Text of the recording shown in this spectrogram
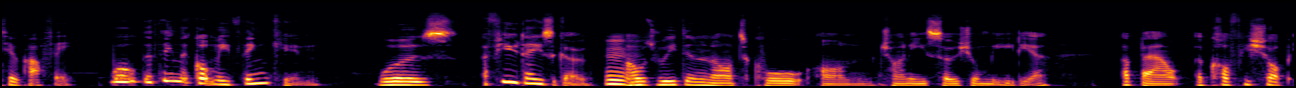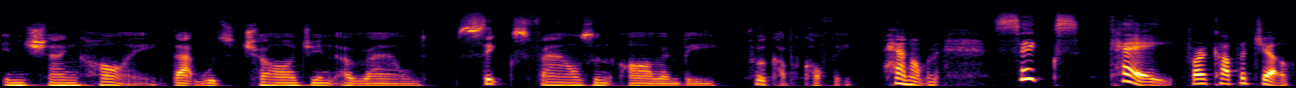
to coffee? Well, the thing that got me thinking was a few days ago, mm. I was reading an article on Chinese social media about a coffee shop in Shanghai that was charging around 6,000 RMB for a cup of coffee. Hang on a minute. 6K for a cup of Joe.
